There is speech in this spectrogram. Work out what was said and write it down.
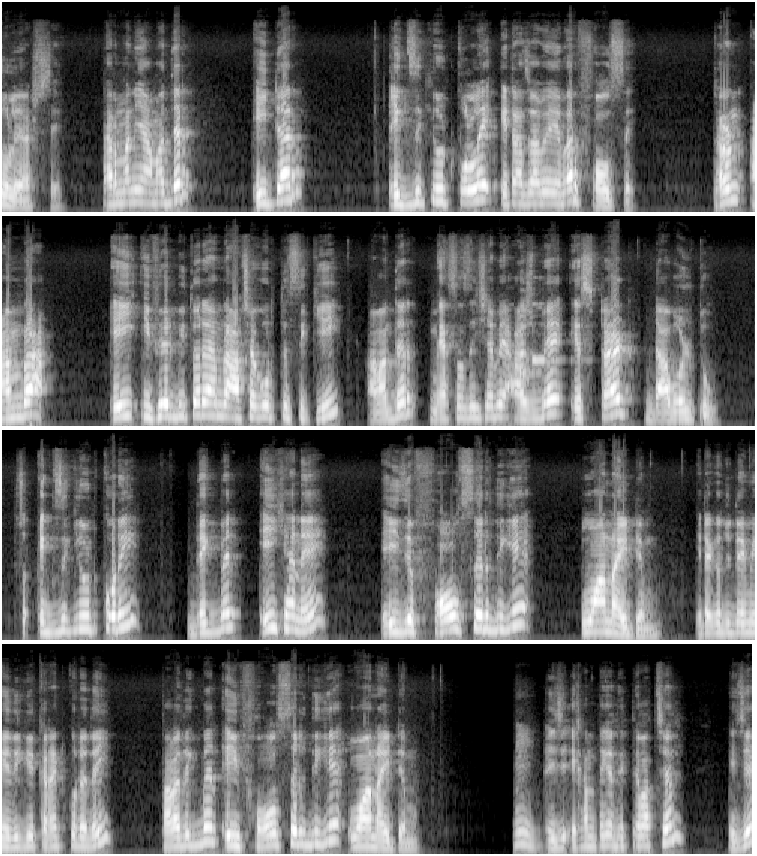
চলে আসছে। তার মানে আমাদের এইটার এক্সিকিউট করলে এটা যাবে এবার ফলসে কারণ আমরা এই ইফের ভিতরে আমরা আশা করতেছি কি, আমাদের মেসেজ হিসাবে আসবে start double two so execute করি, দেখবেন এইখানে এই যে ফলসের দিকে ওয়ান আইটেম এটাকে যদি আমি এদিকে কানেক্ট করে দেই তাহলে দেখবেন এই ফলসের দিকে ওয়ান আইটেম হুম, এই যে এখান থেকে দেখতে পাচ্ছেন, এই যে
